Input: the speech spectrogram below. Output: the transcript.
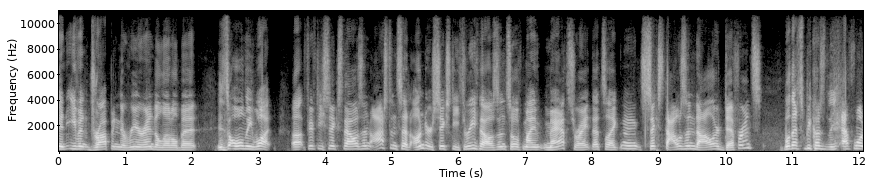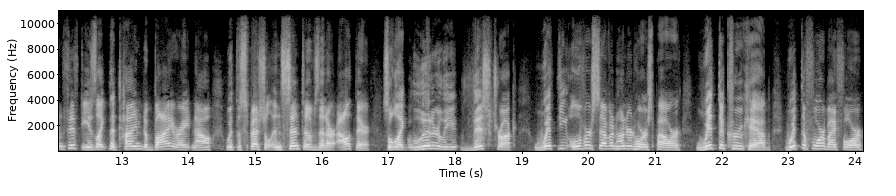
and even dropping the rear end a little bit is only what uh, 56,000. Austin said under 63,000. So if my math's right, that's like mm, $6,000 difference. Well, that's because the F-150 is like the time to buy right now with the special incentives that are out there. So like literally this truck with the over 700 horsepower, with the crew cab, with the 4x4,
